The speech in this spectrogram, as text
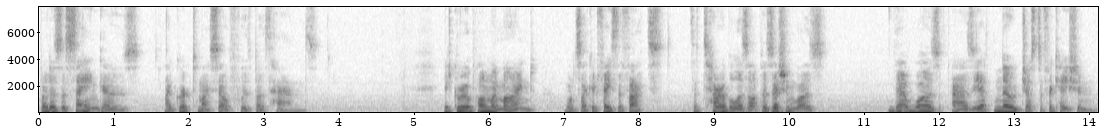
But as the saying goes, I gripped myself with both hands. It grew upon my mind, once I could face the facts, that terrible as our position was, there was as yet no justification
